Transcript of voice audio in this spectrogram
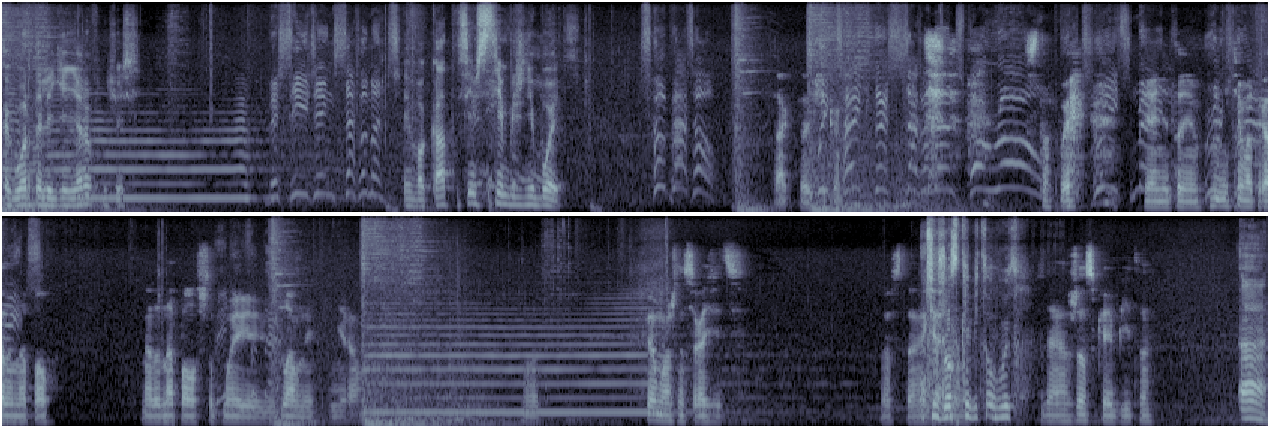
Когорта легионеров, ничего себе. Эвокаты. 77 ближний бой. Так, Rome. Стопы. Я не, то, не тем отрядом напал. Надо напал, чтобы мой главный генерал. Вот. Теперь можно сразиться. Просто. Че, реально- жесткая битва будет? Да, жесткая битва. А.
